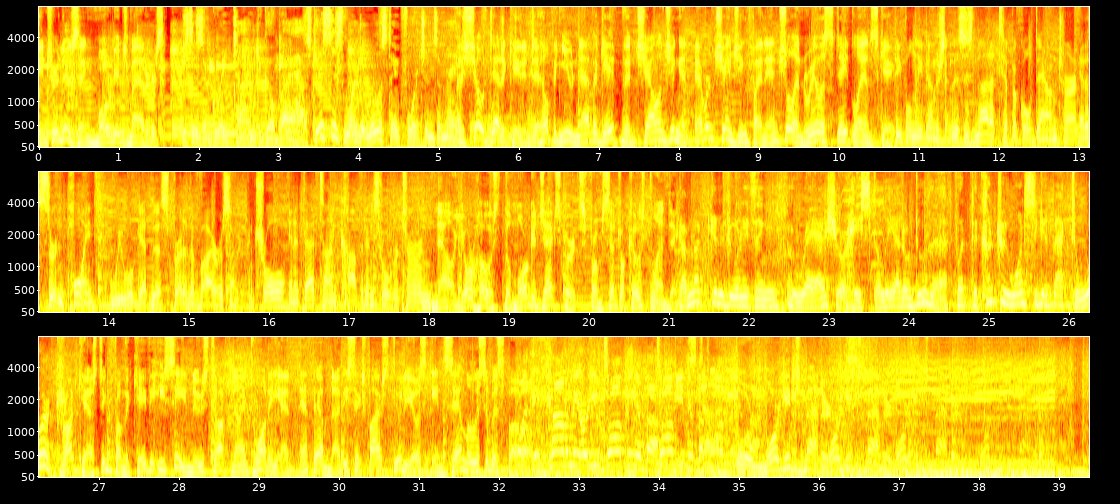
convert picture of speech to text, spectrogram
Introducing Mortgage Matters. This is a great time to go buy a house. This is when the real estate fortunes are made. A show dedicated to helping you navigate the challenging and ever changing financial and real estate landscape. People need to understand this is not a typical downturn. At a certain point, we will get the spread of the virus under control, and at that time, confidence will return. Now, your host, the mortgage experts from Central Coast Lending. I'm not going to do anything rash or hastily. I don't do that. But the country wants to get back to work. Broadcasting from the KVEC News Talk 920 and FM 96.5 studios in San Luis Obispo. What economy are you talking about? Talking It's about. time for Mortgage Matters. Mortgage Matters. Mortgage Matters. Mortgage Matters.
